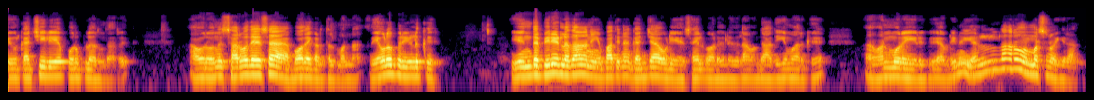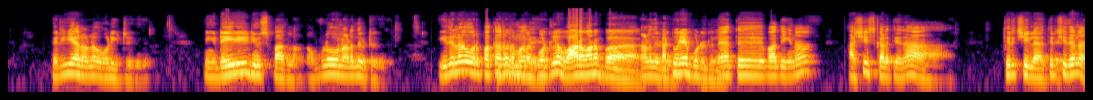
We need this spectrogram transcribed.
இவர் கட்சியிலேயே பொறுப்பில் இருந்தார். அவர் வந்து சர்வதேச போதை கடத்தல் மன்னா அது எவ்வளோ பெரிய இழுக்கு? இந்த பீரியடில் தான் நீங்கள் பார்த்தீங்கன்னா கஞ்சாவுடைய செயல்பாடுகள் இதெல்லாம் வந்து அதிகமாக இருக்குது வன்முறை இருக்குது அப்படின்னு எல்லாரும் விமர்சனம் வைக்கிறாங்க. பெரிய அளவில் ஓடிக்கிட்டு இருக்குது. நீங்கள் டெய்லி நியூஸ் பார்க்கலாம். அவ்வளோ நடந்துகிட்டு இருக்குது. இதெல்லாம் ஒரு பக்கம் இருக்கும்போது ரிப்போர்ட்டில் வார வாரம் இப்போ இருக்கு. கட்டுரையே போட்டுட்டு நேற்று பார்த்தீங்கன்னா அஷீஷ் கடத்தியதா திருச்சியில் திருச்சி தானே?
